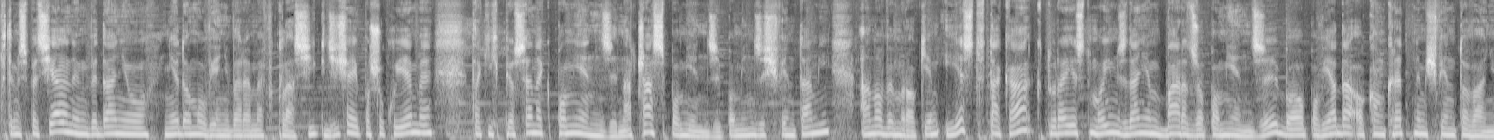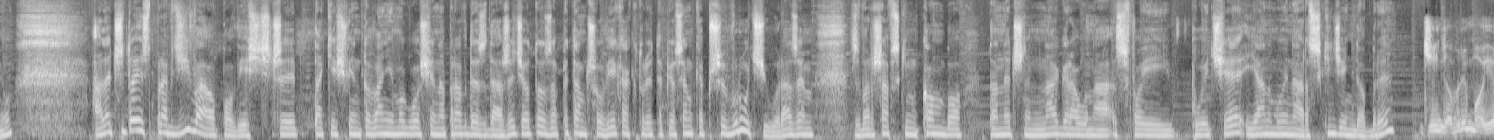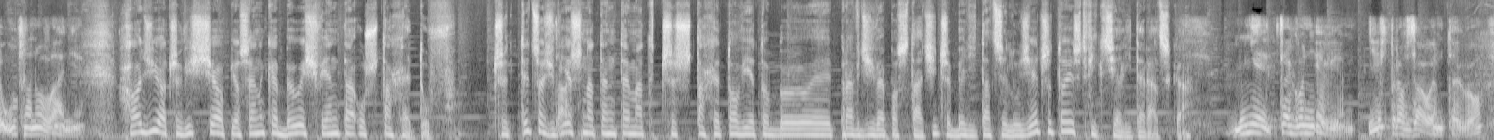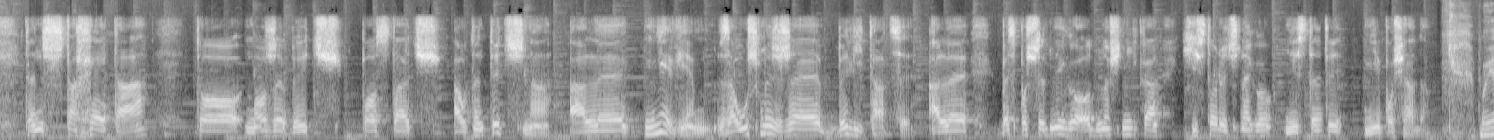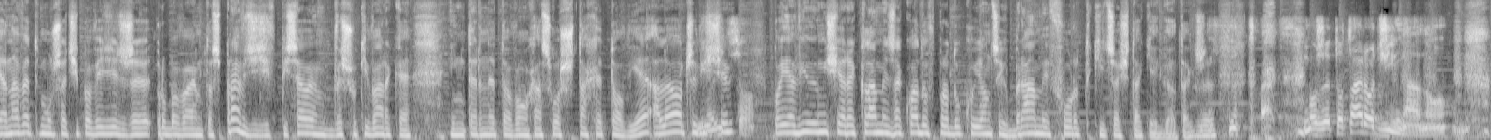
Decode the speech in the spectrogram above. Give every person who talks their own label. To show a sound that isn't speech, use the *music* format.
Speaker 1: W tym specjalnym wydaniu Niedomówień w RMF Classic dzisiaj poszukujemy takich piosenek pomiędzy, na czas pomiędzy, pomiędzy świętami a Nowym Rokiem. I jest taka, która jest moim zdaniem bardzo pomiędzy, bo opowiada o konkretnym świętowaniu. Ale czy to jest prawdziwa opowieść? Czy takie świętowanie mogło się naprawdę zdarzyć? O to zapytam człowieka, który tę piosenkę przywrócił. Razem z warszawskim kombo tanecznym nagrał na swojej płycie Jan Młynarski. Dzień dobry.
Speaker 2: Dzień dobry, moje uszanowanie.
Speaker 1: Chodzi oczywiście o piosenkę Były święta u sztachetów. Czy ty coś
Speaker 2: Tak.
Speaker 1: wiesz na ten temat, czy sztachetowie to były prawdziwe postaci, czy byli tacy ludzie, czy to jest fikcja literacka?
Speaker 2: Nie, tego nie wiem. Nie sprawdzałem tego. Ten sztacheta to może być postać autentyczna, ale nie wiem. Załóżmy, że byli tacy, ale bezpośredniego odnośnika historycznego niestety nie posiada.
Speaker 1: Bo ja nawet muszę ci powiedzieć, że próbowałem to sprawdzić i wpisałem w wyszukiwarkę internetową hasło sztachetowie, ale oczywiście
Speaker 2: No i co?
Speaker 1: pojawiły mi się reklamy zakładów produkujących bramy, furtki, coś takiego. Także *laughs*
Speaker 2: No tak, może to ta rodzina, no.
